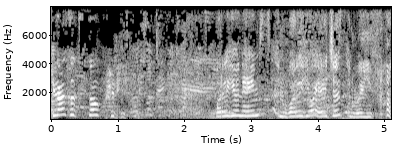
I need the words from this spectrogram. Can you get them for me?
You guys look so pretty. What are your names and what are your ages and where are you from?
